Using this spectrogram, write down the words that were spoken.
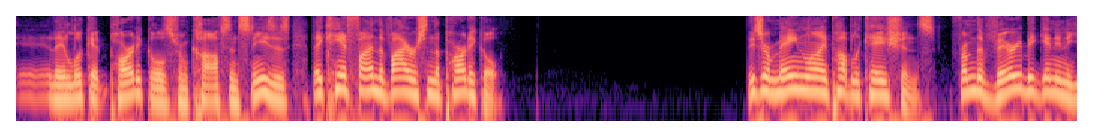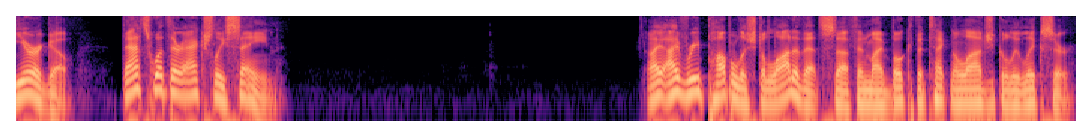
they look at particles from coughs and sneezes, they can't find the virus in the particle. These are mainline publications from the very beginning a year ago. That's what they're actually saying. I, have republished a lot of that stuff in my book, The Technological Elixir.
